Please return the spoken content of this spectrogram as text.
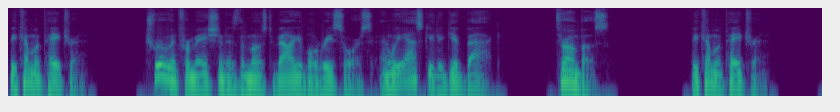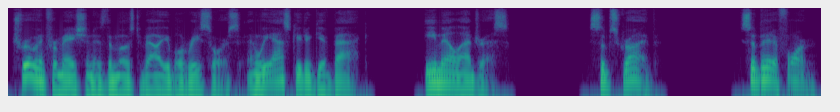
Become a patron. True information is the most valuable resource, and we ask you to give back. Thrombos. Become a patron. True information is the most valuable resource, and we ask you to give back. Email address. Subscribe. Submit a form.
